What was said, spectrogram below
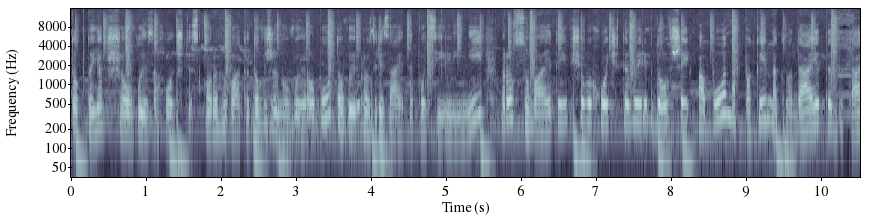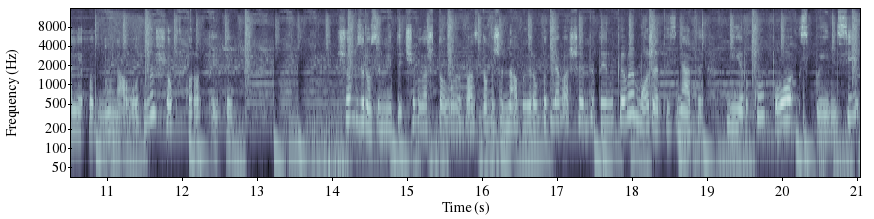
Тобто, якщо ви захочете скоригувати довжину виробу, то ви розрізаєте по цій лінії, розсуваєте, якщо ви хочете виріб довший, або навпаки накладаєте деталі одну на одну, щоб вкоротити. Щоб зрозуміти, чи влаштовує вас довжина виробу для вашої дитинки, ви можете зняти мірку по спинці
